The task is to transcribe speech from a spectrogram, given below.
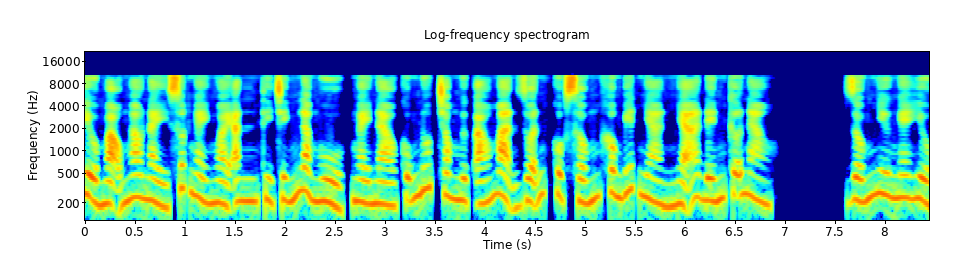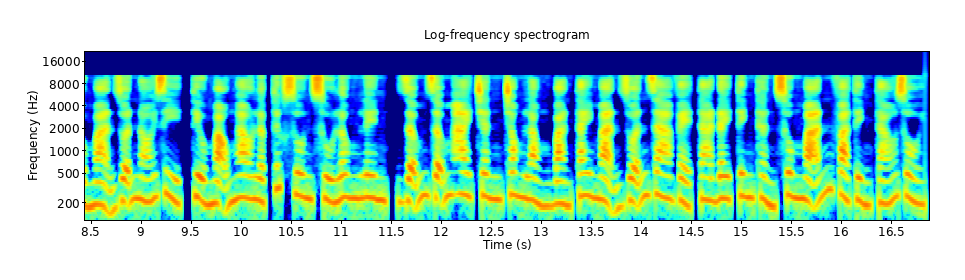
Tiểu mạo ngao này suốt ngày ngoài ăn thì chính là ngủ, ngày nào cũng núp trong ngực áo mạn duẫn, cuộc sống không biết nhàn nhã đến cỡ nào. Giống như nghe hiểu mạn duẫn nói gì, tiểu mạo ngao lập tức run xù lông lên, dẫm dẫm hai chân trong lòng bàn tay mạn duẫn ra vẻ ta đây tinh thần sung mãn và tỉnh táo rồi.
